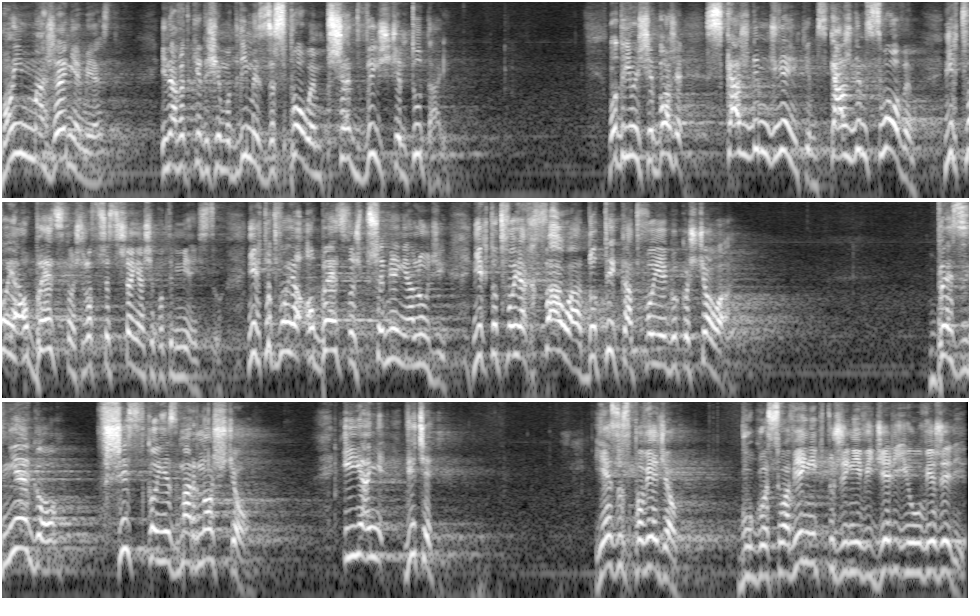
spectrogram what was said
Moim marzeniem jest, i nawet kiedy się modlimy z zespołem przed wyjściem tutaj, modlimy się, Boże, z każdym dźwiękiem, z każdym słowem, niech Twoja obecność rozprzestrzenia się po tym miejscu. Niech to Twoja obecność przemienia ludzi. Niech to Twoja chwała dotyka Twojego kościoła. Bez Niego wszystko jest marnością. I ja nie, wiecie, Jezus powiedział: Błogosławieni, którzy nie widzieli i uwierzyli.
